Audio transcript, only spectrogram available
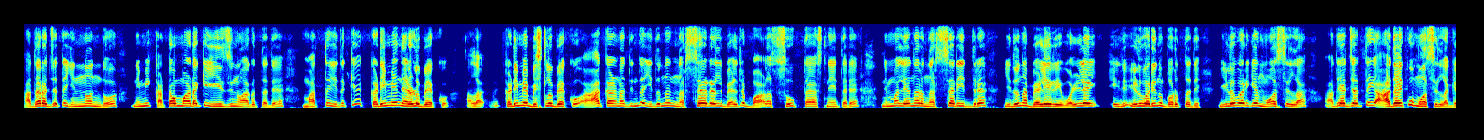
ಅದರ ಜೊತೆ ಇನ್ನೊಂದು, ನಿಮಗೆ ಕಟಾವು ಮಾಡೋಕ್ಕೆ ಈಸಿನೂ ಆಗುತ್ತದೆ. ಮತ್ತು ಇದಕ್ಕೆ ಕಡಿಮೆ ನೆರಳು ಬೇಕು. ಅಲ್ಲ, ಕಡಿಮೆ ಬಿಸಿಲು ಬೇಕು. ಆ ಕಾರಣದಿಂದ ಇದನ್ನು ನರ್ಸರಿಯಲ್ಲಿ ಬೆಳೆದ್ರೆ ಭಾಳ ಸೂಕ್ತ ಸ್ನೇಹಿತರೆ. ನಿಮ್ಮಲ್ಲಿ ಏನಾದ್ರು ನರ್ಸರಿ ಇದ್ದರೆ ಇದನ್ನು ಬೆಳೀರಿ. ಒಳ್ಳೆ ಇದು ಇಳುವರಿನೂ ಬರುತ್ತದೆ. ಇಳುವರಿಗೇನು ಮೋಸಿಲ್ಲ ಅದೇ ಜೊತೆಗೆ ಆದಾಯಕ್ಕೂ ಮೋಸಿಲ್ಲ ಗೆಳೆ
